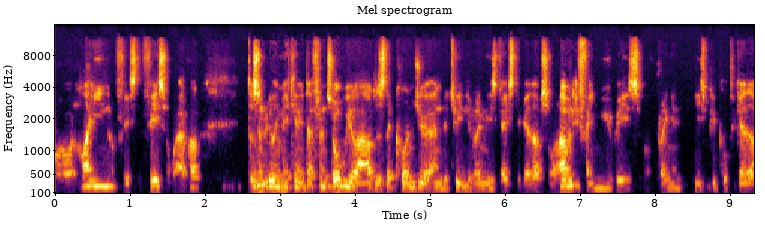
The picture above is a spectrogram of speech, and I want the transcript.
or online or face to face or whatever, doesn't really make any difference. All we are is the conduit in between to bring these guys together. So we're having to find new ways of bringing these people together.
